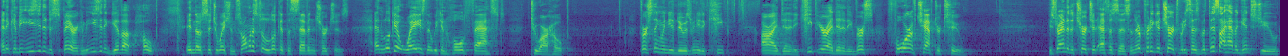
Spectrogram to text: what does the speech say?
And it can be easy to despair. It can be easy to give up hope in those situations. So I want us to look at the seven churches and look at ways that we can hold fast to our hope. First thing we need to do is we need to keep our identity. Keep your identity. Verse 4 of chapter 2. He's writing to the church at Ephesus, and they're a pretty good church, but he says, But this I have against you,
